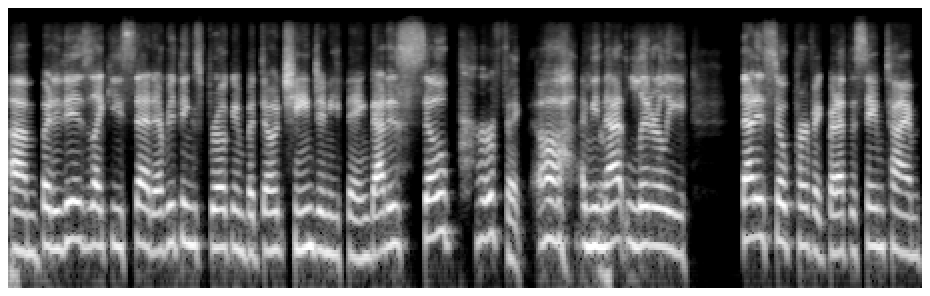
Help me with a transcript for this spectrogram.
um, but it is like you said, everything's broken, but don't change anything. That is so perfect. Oh, I mean, yeah. that literally, that is so perfect. But at the same time,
